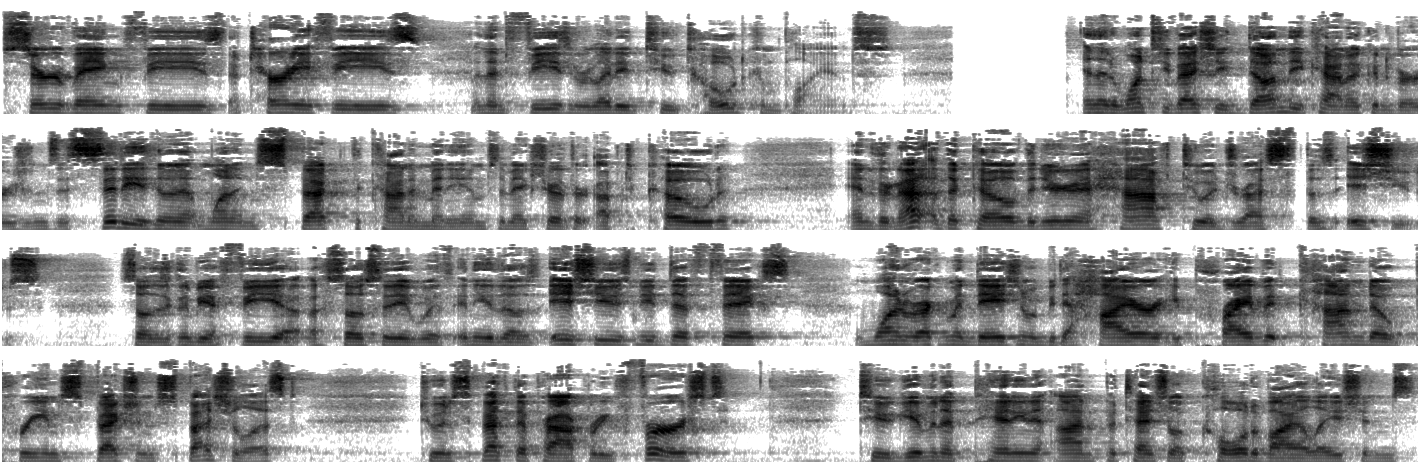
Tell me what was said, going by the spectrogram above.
surveying fees, attorney fees, and then fees related to code compliance. And then once you've actually done the condo conversions, the city is going to want to inspect the condominiums to make sure they're up to code. And if they're not up to code, then you're going to have to address those issues. So there's going to be a fee associated with any of those issues you need to fix one recommendation would be to hire a private condo pre inspection specialist to inspect the property first to give an opinion on potential code violations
